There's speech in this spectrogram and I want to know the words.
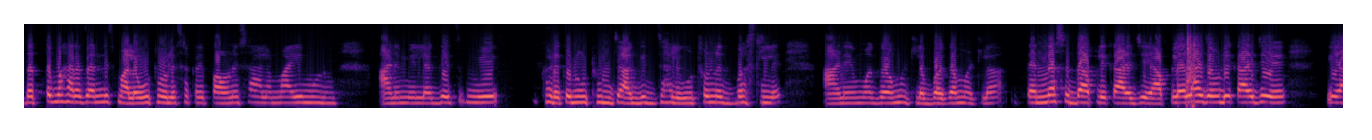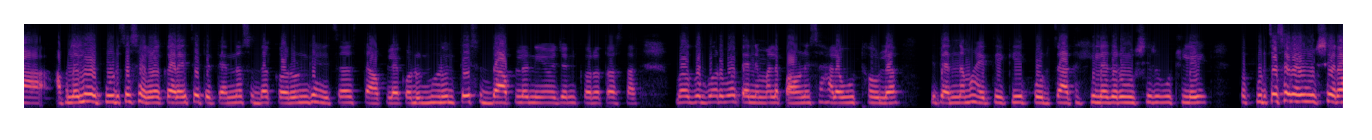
दत्त महाराजांनीच मला उठवलं सकाळी पावणे सहाला माई म्हणून. आणि मी लगेच मी खडकन उठून जागीच झाले उठूनच बसले. आणि मग म्हटलं बघा म्हटलं त्यांना सुद्धा आपली काळजी आहे. आपल्याला जेवढी काळजी आहे की आपल्याला हे पुढचं सगळं करायचं ते त्यांना सुद्धा करून घ्यायचं असतं आपल्याकडून. म्हणून ते सुद्धा आपलं नियोजन करत असतात. मग बरोबर त्याने मला पावणे सहाला उठवलं की त्यांना माहिती आहे की पुढचं आता हिला जर उशीर उठली तर पुढचं सगळं उशिरा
